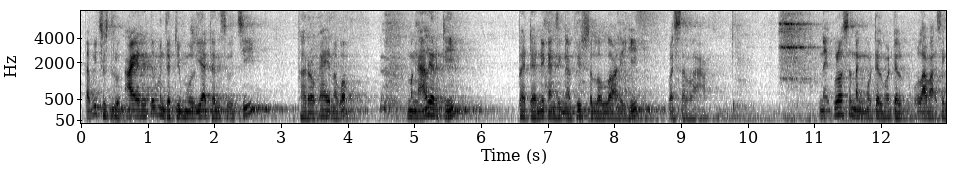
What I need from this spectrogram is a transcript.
Tapi justru air itu menjadi mulia dan suci barokah napa? Mengalir di badannya kancing Nabi Shallallahu Alaihi Wasallam. Nek kula seneng model-model ulama sing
